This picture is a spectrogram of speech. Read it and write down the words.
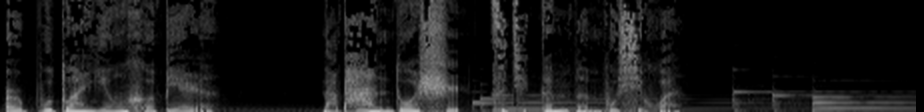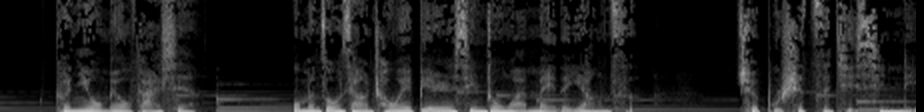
而不断迎合别人，哪怕很多事自己根本不喜欢。可你有没有发现？我们总想成为别人心中完美的样子，却不是自己心里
